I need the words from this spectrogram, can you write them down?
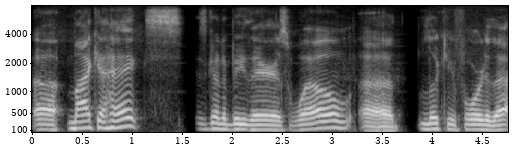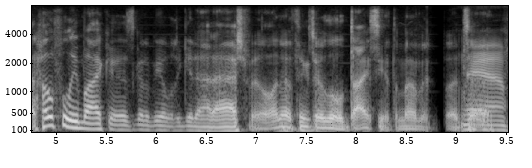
Uh, Micah Hanks is going to be there as well. Uh, looking forward to that. Hopefully, Micah is going to be able to get out of Asheville. I know things are a little dicey at the moment, but uh, Yeah,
